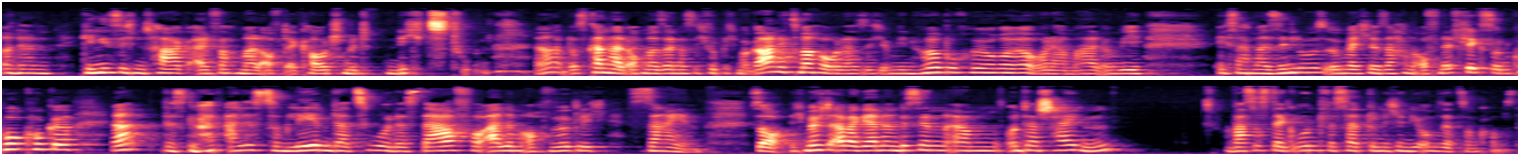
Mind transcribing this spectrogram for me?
und dann genieße ich einen Tag einfach mal auf der Couch mit nichts tun. Ja, das kann halt auch mal sein, dass ich wirklich mal gar nichts mache oder dass ich irgendwie ein Hörbuch höre oder mal irgendwie ich sag mal, sinnlos irgendwelche Sachen auf Netflix und Co. gucke. Ja, das gehört alles zum Leben dazu und das darf vor allem auch wirklich sein. So, ich möchte aber gerne ein bisschen ähm, unterscheiden, was ist der Grund, weshalb du nicht in die Umsetzung kommst?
